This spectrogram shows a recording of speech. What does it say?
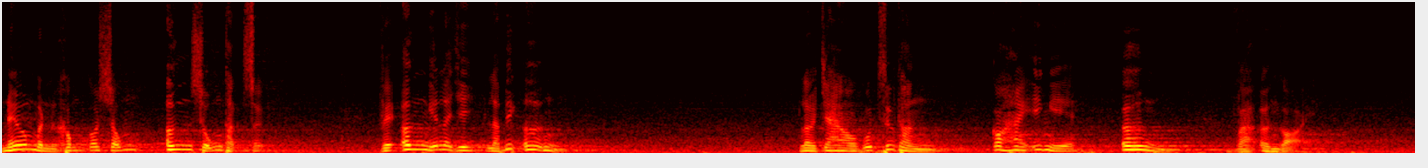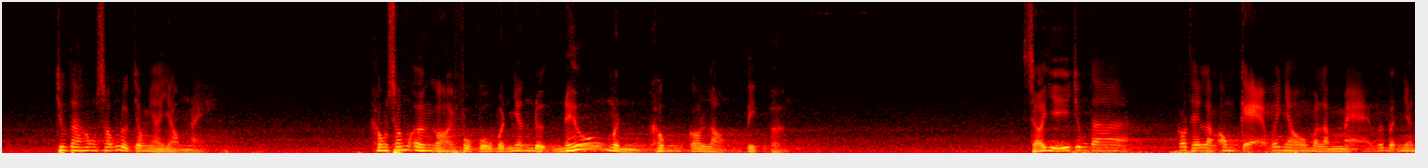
nếu mình không có sống ân sủng thật sự. Về ân nghĩa là gì? Là biết ơn. Lời chào của sứ thần có hai ý nghĩa, ơn và ơn gọi. Chúng ta không sống được trong nhà dòng này không sống ơn gọi phục vụ bệnh nhân được nếu mình không có lòng biết ơn. Sở dĩ chúng ta có thể làm ông kẹ với nhau mà làm mẹ với bệnh nhân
